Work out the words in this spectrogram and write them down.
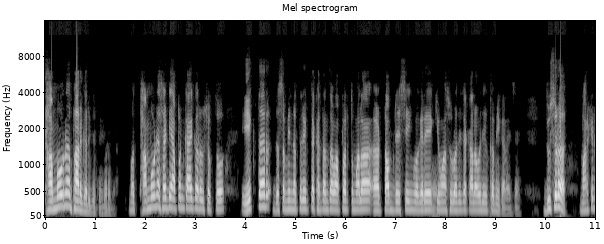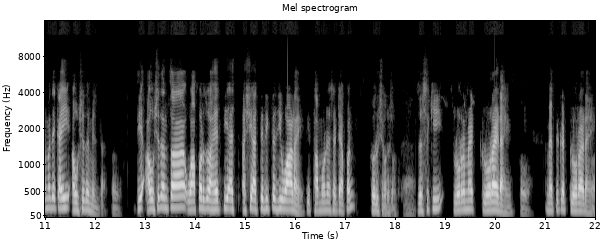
थांबवणं फार गरजेचं आहे बरोबर मग थांबवण्यासाठी आपण काय करू शकतो एक तर जसं मी नत्रयुक्त खतांचा वापर तुम्हाला टॉप ड्रेसिंग वगैरे हो. किंवा सुरुवातीच्या कालावधी कमी करायचा आहे दुसरं मार्केटमध्ये काही औषधं मिळतात हो. ती औषधांचा वापर जो आहे ती अशी अतिरिक्त जी वाढ आहे ती थांबवण्यासाठी आपण करू शकतो. जसं की क्लोरोमॅट क्लोराईड आहे हो. मॅपिकट क्लोराईड आहे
